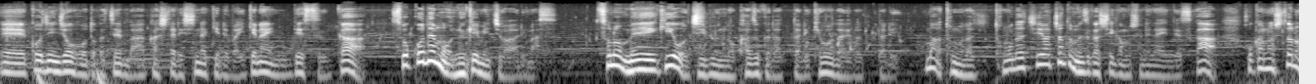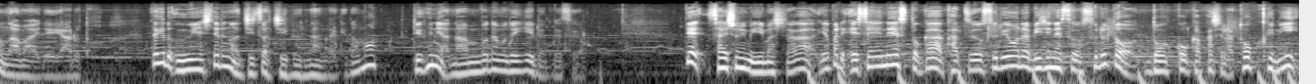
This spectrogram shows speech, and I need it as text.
えー、個人情報とか全部明かしたりしなければいけないんですがそこでも抜け道はあります。その名義を自分の家族だったり兄弟だったりまあ友達友達はちょっと難しいかもしれないんですが他の人の名前でやると。だけど運営してるのは実は自分なんだけどもっていうふうにはなんぼでもできるんですよ。で最初にも言いましたがやっぱり SNS とか活用するようなビジネスをするとどこかかしら特に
